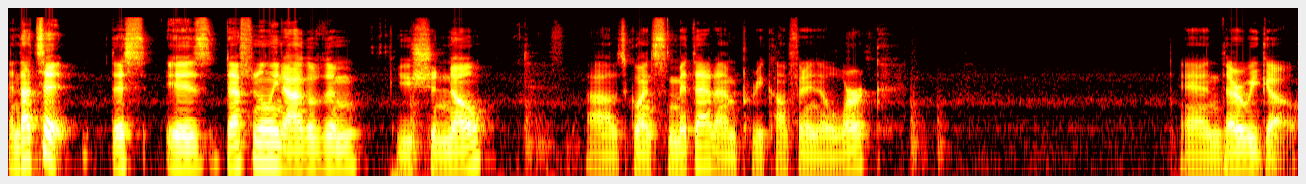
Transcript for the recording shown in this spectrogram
And that's it. This is definitely an algorithm you should know. Uh, let's go ahead and submit that. I'm pretty confident it'll work. And there we go.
